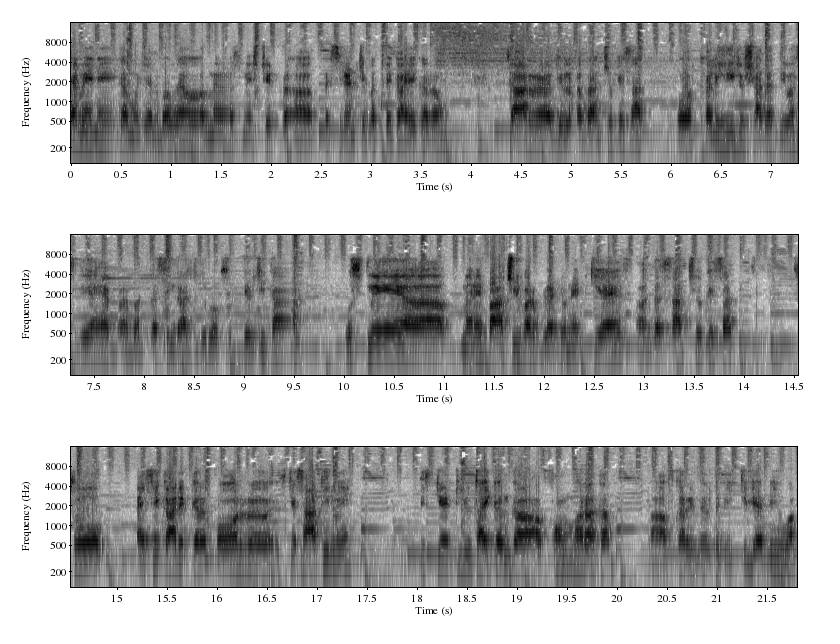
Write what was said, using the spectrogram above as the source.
महीने का मुझे अनुभव है और मैं उसमें स्टेट प्रेसिडेंट के पद पे कार्य कर रहा हूँ। चार जिला ब्रांचों के साथ और कल ही जो शहादत दिवस गया है भगत सिंह राजगुरु और सुखदेव जी था उसमें मैंने पांचवी बार ब्लड डोनेट किया है दस साथियों के साथ। सो ऐसे कार्यक्रम और इसके साथ ही में स्टेट यूथ आइकन का फॉर्म भरा था। उसका रिज़ल्ट अभी क्लियर नहीं हुआ।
